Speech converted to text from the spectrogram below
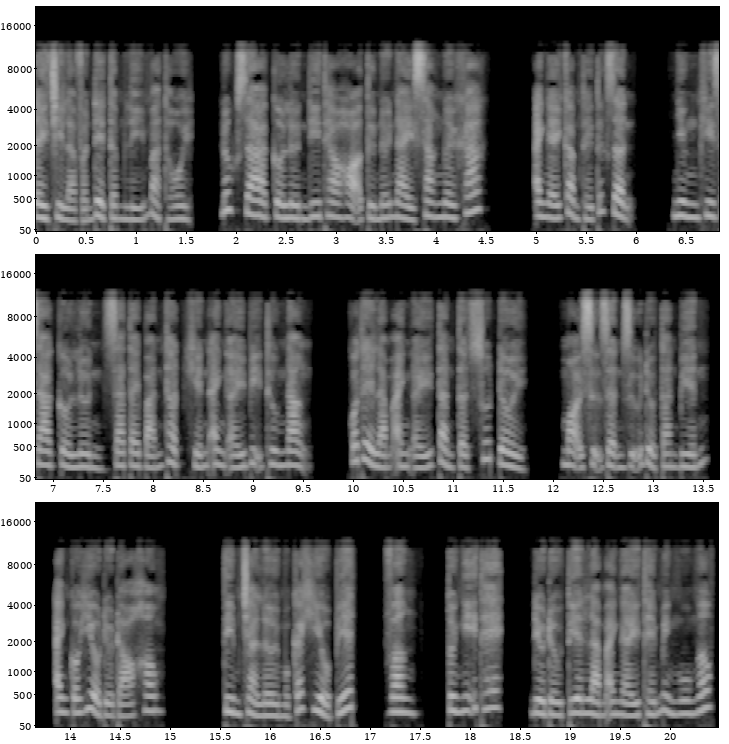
đây chỉ là vấn đề tâm lý mà thôi lúc ra cờ lườn đi theo họ từ nơi này sang nơi khác. Anh ấy cảm thấy tức giận, nhưng khi ra cờ lườn, ra tay bắn thật khiến anh ấy bị thương nặng. Có thể làm anh ấy tàn tật suốt đời, mọi sự giận dữ đều tan biến. Anh có hiểu điều đó không? Tim trả lời một cách hiểu biết. Vâng tôi nghĩ thế. Điều đầu tiên làm anh ấy thấy mình ngu ngốc.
